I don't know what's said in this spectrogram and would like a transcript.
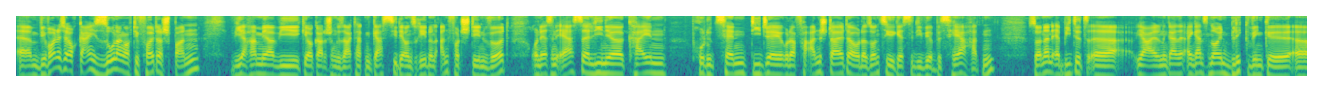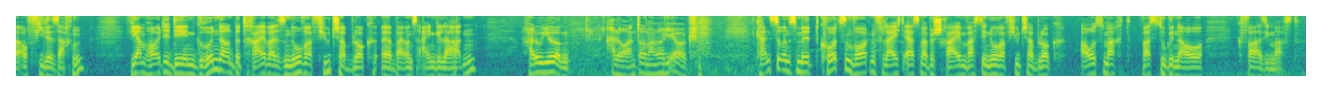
Ähm, wir wollen euch auch gar nicht so lange auf die Folter spannen. Wir haben ja, wie Georg gerade schon gesagt hat, einen Gast hier, der uns Rede und Antwort stehen wird. Und er ist in erster Linie kein Produzent, DJ oder Veranstalter oder sonstige Gäste, die wir bisher hatten, sondern er bietet äh, ja, einen, einen, ganz neuen Blickwinkel äh, auf viele Sachen. Wir haben heute den Gründer und Betreiber des Nova Future Blog äh, bei uns eingeladen. Hallo Jürgen. Hallo Anton, hallo Georg. Kannst du uns mit kurzen Worten vielleicht erstmal beschreiben, was den Nova Future Blog ausmacht, was du genau quasi machst?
